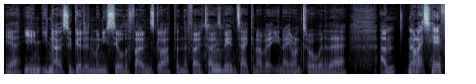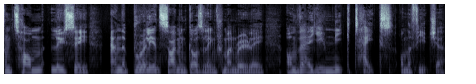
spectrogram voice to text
yeah, you, you know it's a good one when you see all the phones go up and the photos being taken of it. You know you're onto a winner there. Um, now let's hear from Tom, Lucy, and the brilliant Simon Gosling from Unruly on their unique takes on the future.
